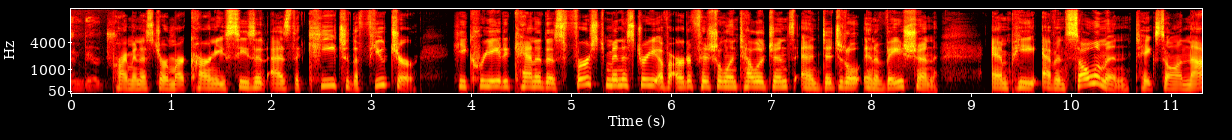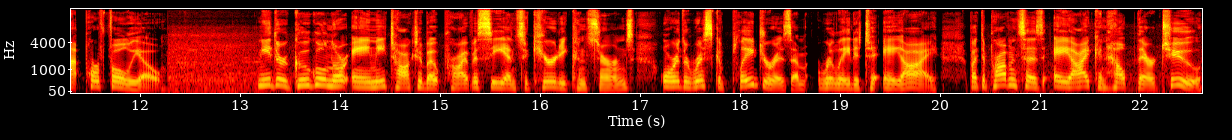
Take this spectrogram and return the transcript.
and bear true. Prime Minister Mark Carney sees it as the key to the future. He created Canada's first Ministry of Artificial Intelligence and Digital Innovation. MP Evan Solomon takes on that portfolio. Neither Google nor AMii talked about privacy and security concerns or the risk of plagiarism related to AI. But the province says AI can help there too,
